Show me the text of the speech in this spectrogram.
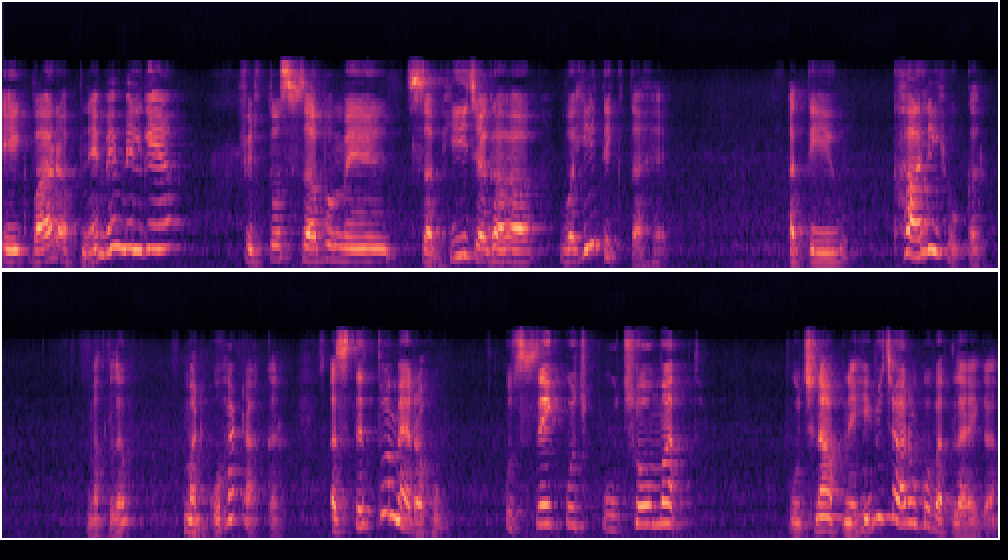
एक बार अपने में मिल गया, फिर तो सब में सभी जगह वही दिखता है। अतएव खाली होकर मतलब मन को हटाकर, अस्तित्व में रहो। उससे कुछ पूछो मत। पूछना अपने ही विचारों को बतलाएगा।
